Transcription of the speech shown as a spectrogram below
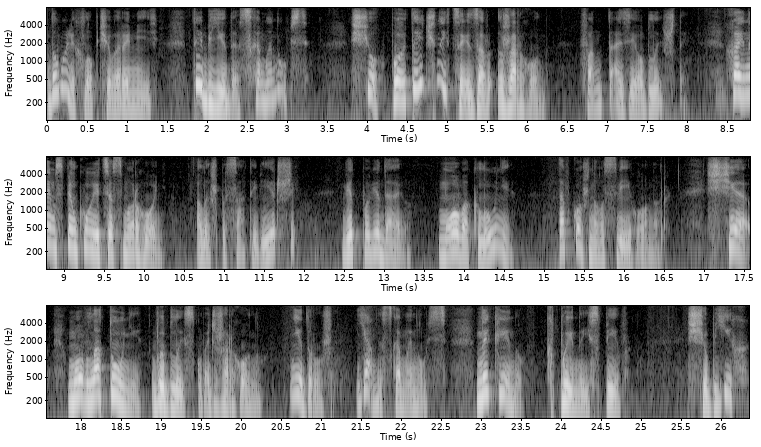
Доволі, хлопче Веремій, ти б їде, схаменувся. Що, поетичний цей жаргон? Фантазії облишти. Хай ним спілкується сморгонь, але ж писати вірші. Відповідаю, мова клуні, та в кожного свій гонор. Ще, мов латуні, виблискувач жаргону. Ні, друже, я не скаменусь, не кину кпиний спів. Щоб їх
